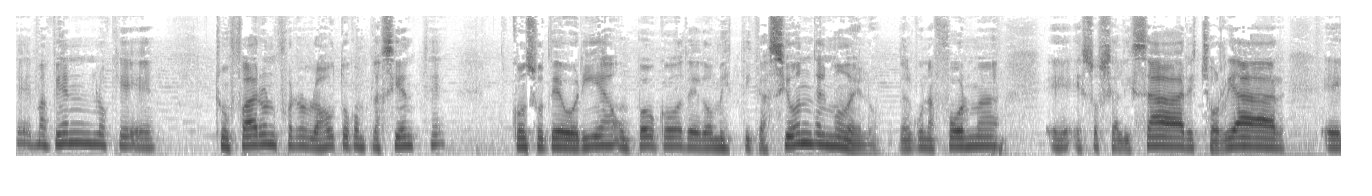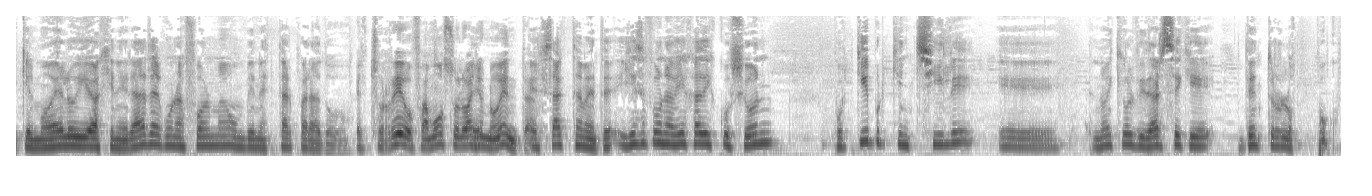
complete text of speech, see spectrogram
eh, más bien los que triunfaron fueron los autocomplacientes con su teoría un poco de domesticación del modelo, de alguna forma eh, socializar, chorrear, eh, que el modelo iba a generar de alguna forma un bienestar para todos. El chorreo famoso los años 90. Eh, exactamente, y esa fue una vieja discusión. ¿Por qué? Porque en Chile no hay que olvidarse que dentro de los pocos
